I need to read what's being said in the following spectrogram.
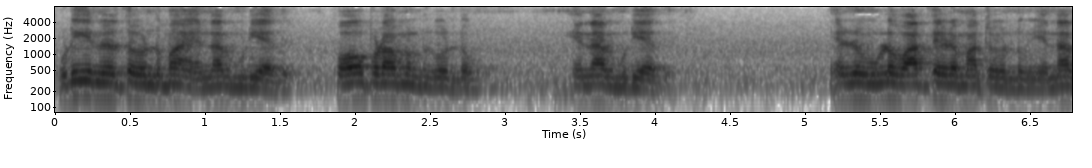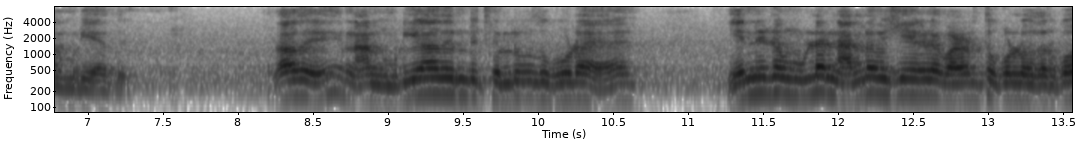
குடியை நிறுத்த வேண்டுமா? என்னால் முடியாது. போகப்படாமல் இருக்க வேண்டும். என்னால் முடியாது. என்று உள்ள வார்த்தைகளை மாற்ற வேண்டும். என்னால் முடியாது. அதாவது நான் முடியாது என்று சொல்லுவது கூட என்னிடம் உள்ள நல்ல விஷயங்களை வளர்த்து கொள்வதற்கோ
